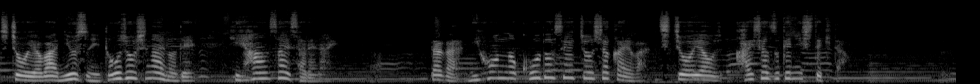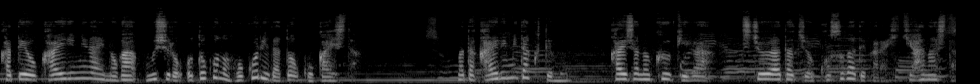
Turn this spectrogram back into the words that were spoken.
父親はニュースに登場しないので批判さえされない。だが日本の高度成長社会は父親を会社付けにしてきた。家庭を顧みないのがむしろ男の誇りだと誤解した。また顧みたくても会社の空気が父親たちを子育てから引き離した。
